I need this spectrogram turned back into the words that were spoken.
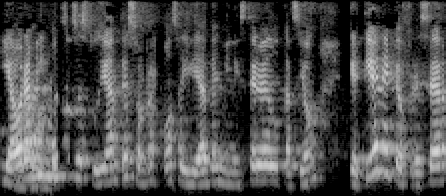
Y ahora mismo estos estudiantes son responsabilidad del Ministerio de Educación, que tiene que ofrecer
